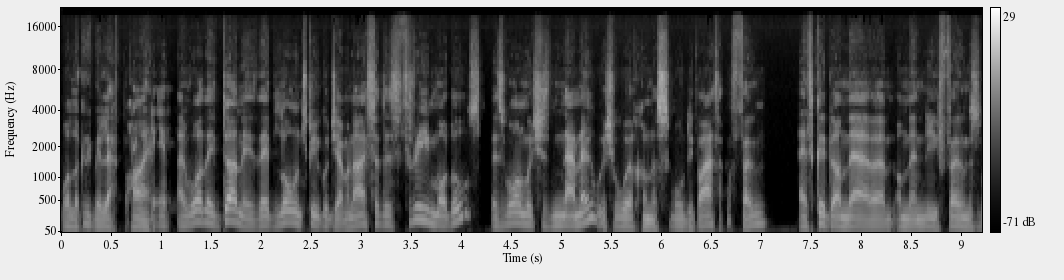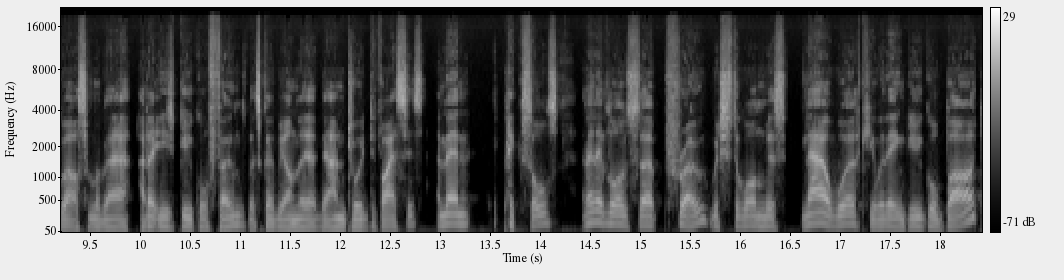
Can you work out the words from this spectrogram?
Well, they're going to be left behind. And what they've done is they've launched Google Gemini. So there's three models. There's one which is Nano, which will work on a small device like a phone. And it's going to be on their um, on their new phones as well. Some of their I don't use Google phones, but it's going to be on the, the Android devices. And then Pixels. And then they've launched uh, Pro, which is the one that's now working within Google Bard.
